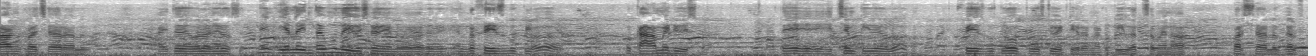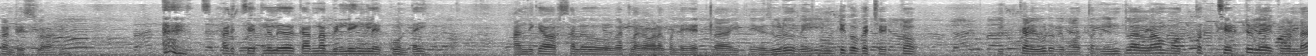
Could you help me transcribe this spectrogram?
రాంగ్ ప్రచారాలు. అయితే ఎవరో న్యూస్ నేను ఇలా ఇంతకుముందు చూసిన నేను ఎంత ఫేస్బుక్లో ఒక కామెడీ చూసిన. అయితే హెచ్ఎం టీవీలో ఫేస్బుక్లో పోస్ట్ పెట్టారు అన్నట్టు బీభత్సమైన వర్షాలు గల్ఫ్ కంట్రీస్లో అని. అక్కడ చెట్లు కన్నా బిల్డింగ్లు ఎక్కువ ఉంటాయి. అందుకే వర్షాలు అట్లా కావడకుంటే ఎట్లా అయితే చూడు ఇంటికి ఒక చెట్టు. ఇక్కడ చూడు మొత్తం ఇంట్లల్లో మొత్తం చెట్టు లేకుండా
